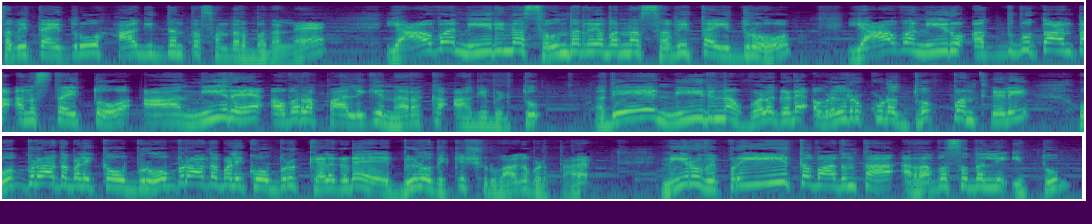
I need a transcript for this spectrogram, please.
ಸವಿತಾ ಇದ್ರು. ಹಾಗಿದ್ದಂತ ಸಂದರ್ಭದಲ್ಲೇ, ಯಾವ ನೀರಿನ ಸೌಂದರ್ಯವನ್ನ ಸವಿತಾ ಇದ್ರು, ಯಾವ ನೀರು ಅದ್ಭುತ ಅಂತ ಅನಿಸ್ತಾ ಇತ್ತೋ, ಆ ನೀರೇ ಅವರ ಪಾಲಿಗೆ ನರಕ ಆಗಿಬಿಡ್ತು. ಅದೇ ನೀರಿನ ಒಳಗಡೆ ಅವರೆಲ್ಲರೂ ಕೂಡ ದೊಪ್ಪ ಅಂತ ಹೇಳಿ ಒಬ್ಬರಾದ ಬಳಿಕ ಒಬ್ರು ಒಬ್ಬರಾದ ಬಳಿಕ ಒಬ್ರು ಕೆಳಗಡೆ ಬೀಳೋದಿಕ್ಕೆ ಶುರುವಾಗಬಿಡ್ತಾರೆ. ನೀರು ವಿಪರೀತವಾದಂತ ರಭಸದಲ್ಲಿ ಇತ್ತು.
